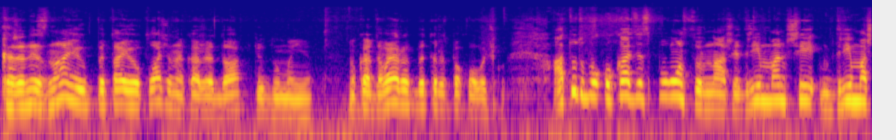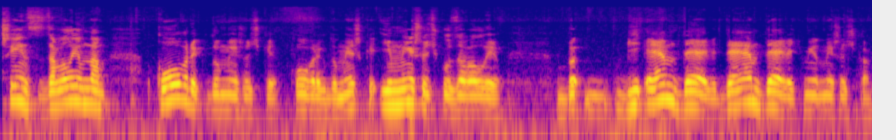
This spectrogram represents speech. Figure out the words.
Каже, не знаю, питаю оплачено, каже, да, тут думаю. Ну каже, давай робити розпаковочку. А тут в оказі спонсор наш, Dream, Machines, завалив нам коврик до мишечки, коврик до мишки і мишечку завалив. Б- BM9, DM9 мишечка.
